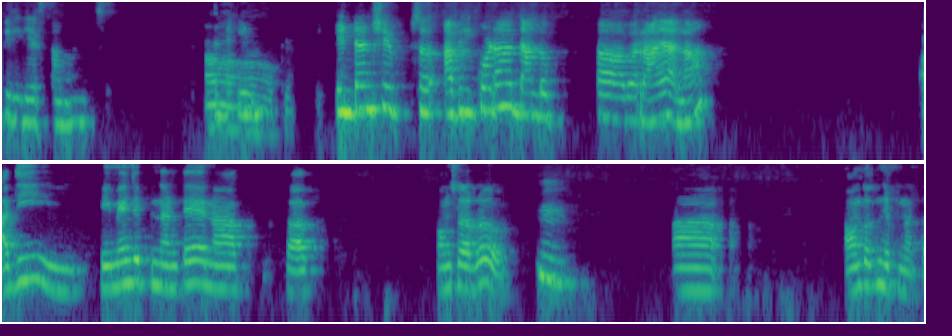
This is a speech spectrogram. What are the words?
ఫిల్ చేస్తాము అనేసి ఆ, అంటే ఆ, ఇన్- ఓకే. ఇంటర్న్షిప్స్ అవి కూడా దానిలో రాయాలా? అది ఈమెం చెప్పిందంటే నా కౌన్సిలర్. అవునతో చెప్పినట్ట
